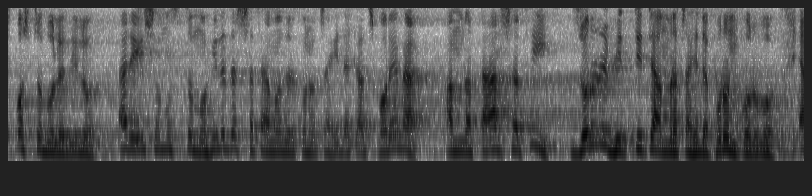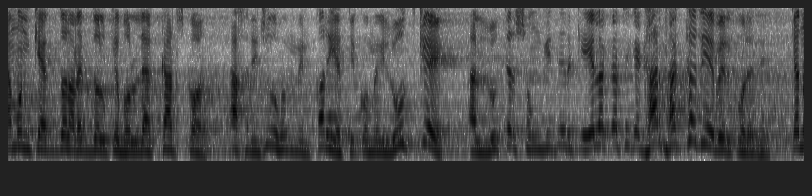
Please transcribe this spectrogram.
স্পষ্ট বলে দিল। আর এই সমস্ত মহিলাদের সাথে আমাদের কোনো চাহিদা কাজ করে না, আমরা তার সাথেই জরুরি ভিত্তিতে আমরা চাহিদা পূরণ করব। এমনকি একদল আরেক দলকে বললে, এক কাজ কর আখরি জু হমিন কমে লুতকে আর লুতের সঙ্গীদেরকে এলাকা থেকে ঘাড় ধাক্কা দিয়ে বের করে দে। কেন,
